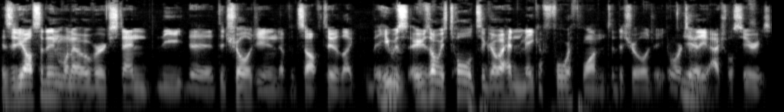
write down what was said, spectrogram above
is that he also didn't want to overextend the the, the trilogy in and of itself too. Like he was he was always told to go ahead and make a fourth one to the trilogy or to the actual series,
